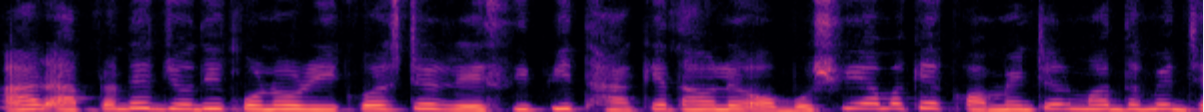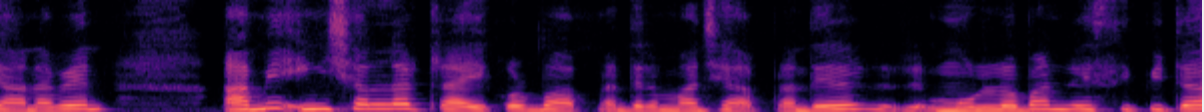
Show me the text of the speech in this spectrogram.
আর আপনাদের যদি কোনো রিকোয়েস্টের রেসিপি থাকে তাহলে অবশ্যই আমাকে কমেন্টের মাধ্যমে জানাবেন। আমি ইনশাল্লাহ ট্রাই করব আপনাদের মাঝে আপনাদের মূল্যবান রেসিপিটা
